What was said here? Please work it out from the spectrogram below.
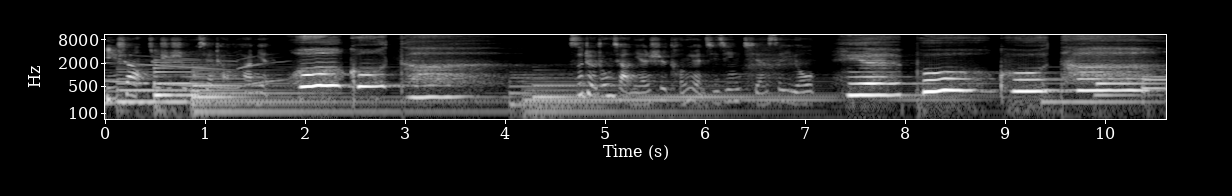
以上就是事故现场画面。我孤单，死者钟小年是腾远基金前 E CEO。也不孤单。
